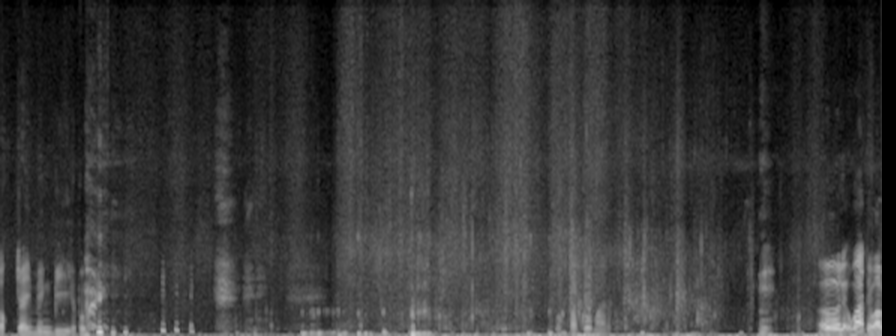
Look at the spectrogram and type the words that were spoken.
ตกใจแมงบีครับผมโอ้ปลาโกมากครับเออเลยว่าแต่ว่า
